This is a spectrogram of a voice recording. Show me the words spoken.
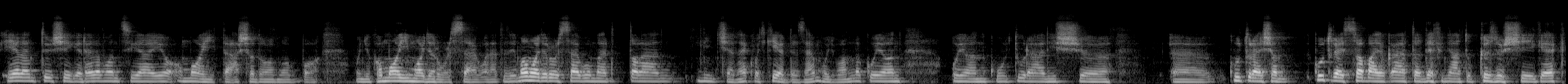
jelentősége, relevanciája a mai társadalmakban, mondjuk a mai Magyarországon. Hát azért ma Magyarországon már talán nincsenek, vagy kérdezem, hogy vannak olyan, olyan kulturális, kulturálisan, kulturális szabályok által definiáltó közösségek,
